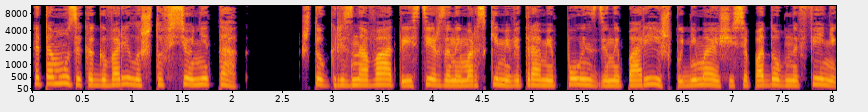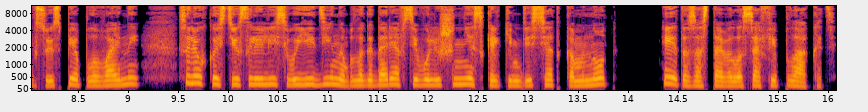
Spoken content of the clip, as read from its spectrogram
Эта музыка говорила, что все не так, что грязноватый, истерзанный морскими ветрами Пойнсден и Париж, поднимающийся подобно фениксу из пепла войны, с легкостью слились воедино благодаря всего лишь нескольким десяткам нот, и это заставило Софи плакать.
